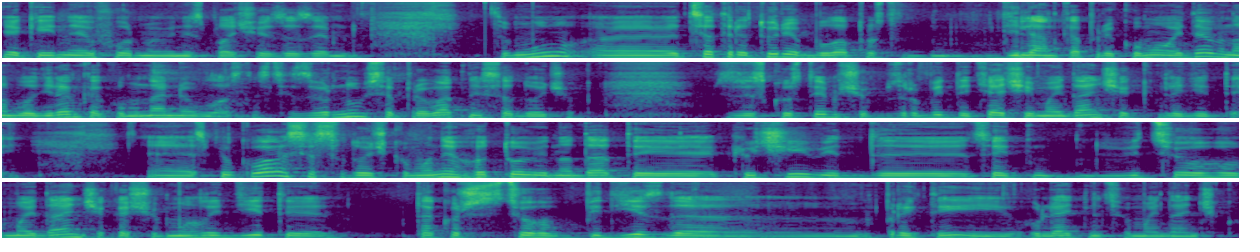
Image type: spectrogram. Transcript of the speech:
який не оформив і не сплачує за землю. Тому е, ця територія була просто ділянка, про яку мова йде, вона була ділянка комунальної власності. Звернувся приватний садочок в зв'язку з тим, щоб зробити дитячий майданчик для дітей. Е, Спілкувалися з садочком, вони готові надати ключі від, е, від цього майданчика, щоб могли діти також з цього під'їзду е, прийти і гуляти на цьому майданчику.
